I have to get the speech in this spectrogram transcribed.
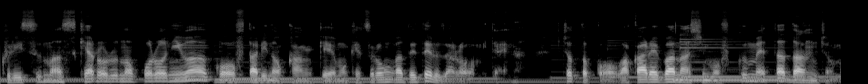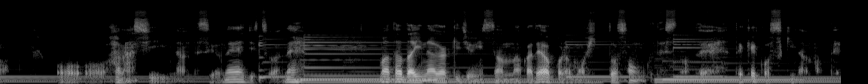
ー、クリスマスキャロルの頃には、こう、二人の関係も結論が出てるだろう、みたいな。ちょっとこう別れ話も含めた男女の話なんですよね、実はね。まあ、ただ稲垣潤一さんの中ではこれはもうヒットソングですので、で結構好きなので、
